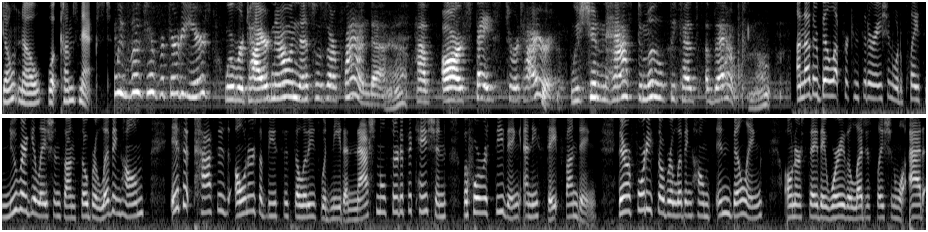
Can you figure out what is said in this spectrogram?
don't know what comes next. We've lived here for 30 years. We're retired now, and this was our plan to yeah. have our space to retire in. We shouldn't have to move because of them. No. Another bill up for consideration would place new regulations on sober living homes. If it passes, owners of these facilities would need a national certification before receiving any state funding. There are 40 sober living homes in Billings. Owners say they worry the legislation will add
